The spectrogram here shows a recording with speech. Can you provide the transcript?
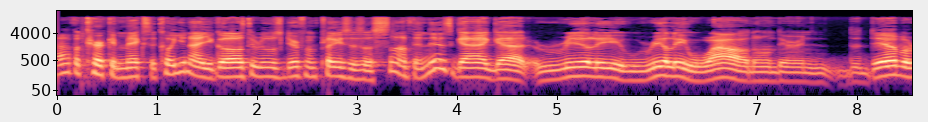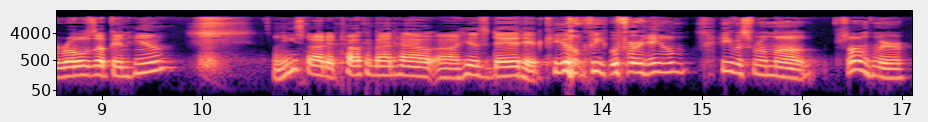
Albuquerque, Mexico. You know, you go through those different places or something. This guy got really, really wild on there, and the devil rose up in him. And he started talking about how uh, his dad had killed people for him. He was from uh, somewhere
